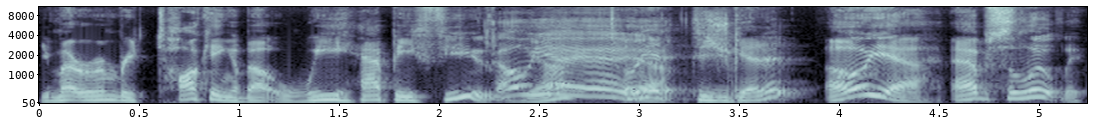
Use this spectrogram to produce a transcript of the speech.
You might remember talking about We Happy Few. Oh, yeah, yeah, yeah. Oh yeah. Did you get it? Oh, yeah, absolutely.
